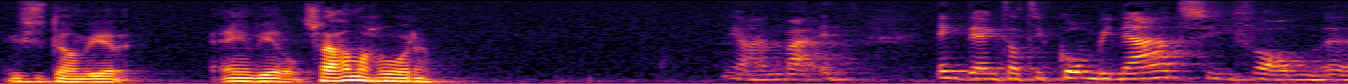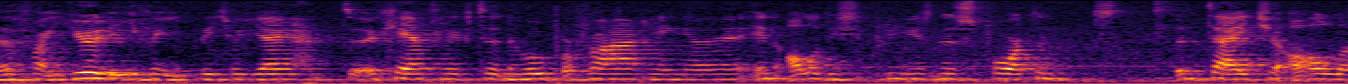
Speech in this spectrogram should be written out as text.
is het dan weer één wereld samen geworden. Ja, maar ik denk dat die combinatie van, eh, van jullie, van, weet je, wel, jij hebt, eh, Gert heeft een hoop ervaring in alle disciplines in de sport, een, tijdje al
